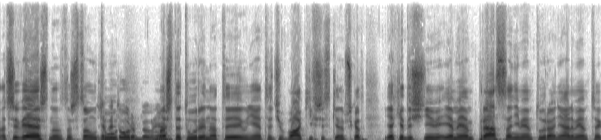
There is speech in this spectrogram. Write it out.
znaczy wiesz, no też są Żeby tu... tur był, nie? Masz te tury na tył, nie? Te dziobaki wszystkie, na przykład ja kiedyś nie, ja miałem prasę, nie miałem tura, nie? Ale miałem te,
